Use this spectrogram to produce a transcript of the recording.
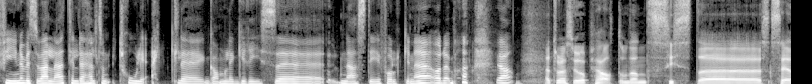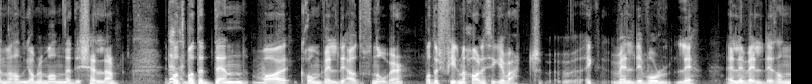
fine visuelle til det helt sånn utrolig ekle, gamle grisenasty folkene. Og det er bare Ja. Jeg tror jeg skal prate om den siste scenen med han gamle mannen nede i kjelleren. På at den var, kom veldig out of nowhere. På at Filmen har liksom ikke vært veldig voldelig eller veldig sånn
